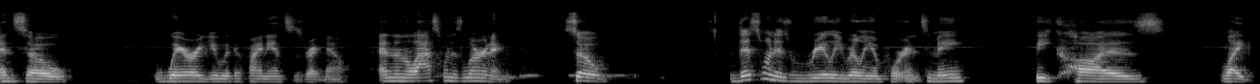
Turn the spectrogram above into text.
and so, where are you with your finances right now? And then the last one is learning. So, this one is really, really important to me because, like,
